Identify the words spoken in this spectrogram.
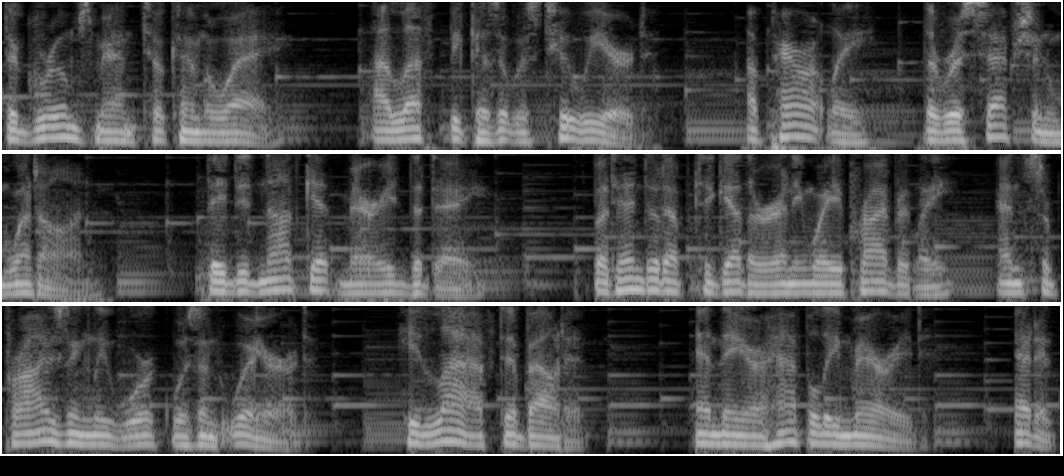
the groomsman took him away. I left because it was too weird. Apparently, the reception went on. They did not get married the day. But ended up together anyway privately, and surprisingly work wasn't weird. He laughed about it. And they are happily married. Edit,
